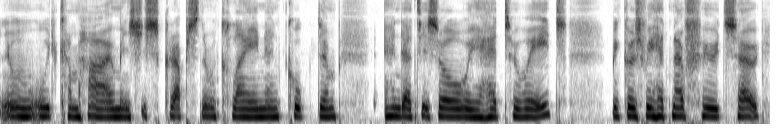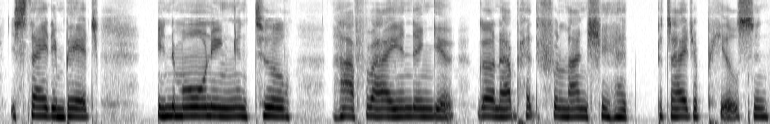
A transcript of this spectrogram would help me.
and would come home and she scrubs them clean and cooked them, and that is all we had to eat because we had no food. So you stayed in bed in the morning until halfway, and then you got up, had for lunch, you had potato peels, and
